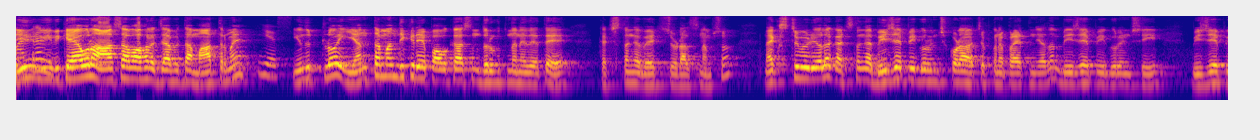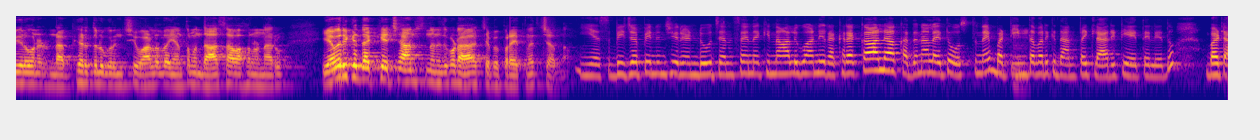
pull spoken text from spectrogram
ఇవి- కేవలం ఆశావాహుల జాబితా మాత్రమే. ఇందులో ఎంతమందికి రేపు అవకాశం దొరుకుతుంది అనేది అయితే ఖచ్చితంగా వేచి చూడాల్సిన అంశం. నెక్స్ట్ వీడియోలో ఖచ్చితంగా బీజేపీ గురించి కూడా చెప్పుకునే ప్రయత్నం చేద్దాం. బీజేపీ గురించి బీజేపీలో ఉన్నటువంటి అభ్యర్థుల గురించి వాళ్ళలో ఎంతమంది ఆశావాహులు ఉన్నారు ఎవరికి దక్కే ఛాన్స్ ఉందనేది కూడా చెప్పే ప్రయత్నం అయితే చేద్దాం. ఎస్ బీజేపీ నుంచి రెండు జనసేనకి నాలుగు అని రకరకాల కథనాలు అయితే వస్తున్నాయి. బట్ ఇంతవరకు దానిపై క్లారిటీ అయితే లేదు. బట్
